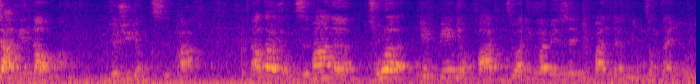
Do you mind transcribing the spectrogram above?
夏天到了嘛，我们就去泳池趴。然后到泳池趴呢，除了一边有 party 之外，另外一边是一般的民众在游泳。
